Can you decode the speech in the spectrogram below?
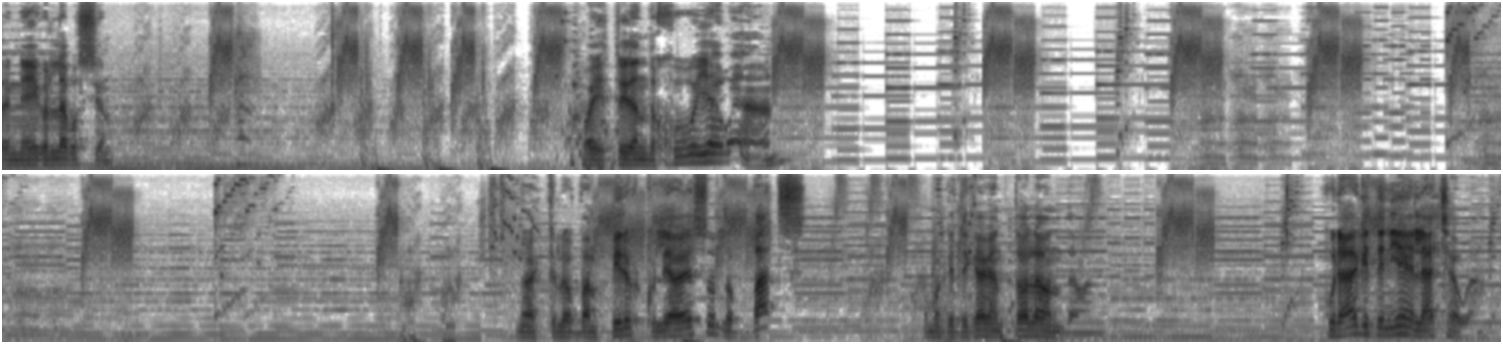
Ahí con la poción. Oye, estoy dando jugo ya, weón. No, es que los vampiros culiados esos, los bats, como que te cagan toda la onda, weón. Juraba que tenía el hacha, weón.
